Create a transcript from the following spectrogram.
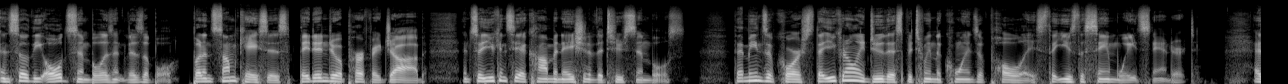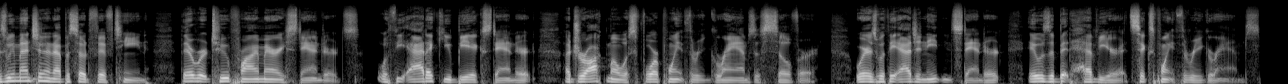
and so the old symbol isn't visible. But in some cases, they didn't do a perfect job, and so you can see a combination of the two symbols. That means, of course, that you can only do this between the coins of Polis that use the same weight standard. As we mentioned in episode 15, there were two primary standards. With the Attic Euboeic standard, a drachma was 4.3 grams of silver, whereas with the Aeginetan standard, it was a bit heavier at 6.3 grams.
